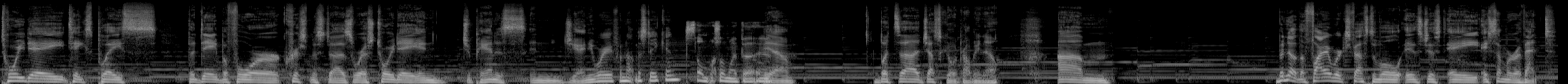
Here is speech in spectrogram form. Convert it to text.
Toy Day takes place the day before Christmas does, whereas Toy Day in Japan is in January, if I'm not mistaken. Some, something like that. Yeah. yeah. But uh, Jessica would probably know. Um, but no, the Fireworks Festival is just a, a summer event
